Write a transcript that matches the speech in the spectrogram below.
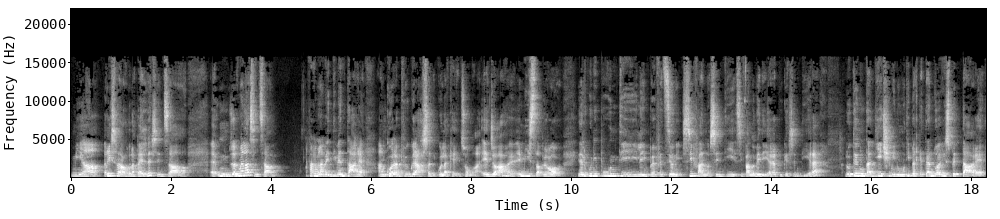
mi ha risanato la pelle senza eh, ungermela, senza farmela diventare ancora più grassa di quella che insomma è già, è mista però in alcuni punti le imperfezioni si fanno, sentire, si fanno vedere più che sentire l'ho tenuta 10 minuti perché tendo a rispettare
